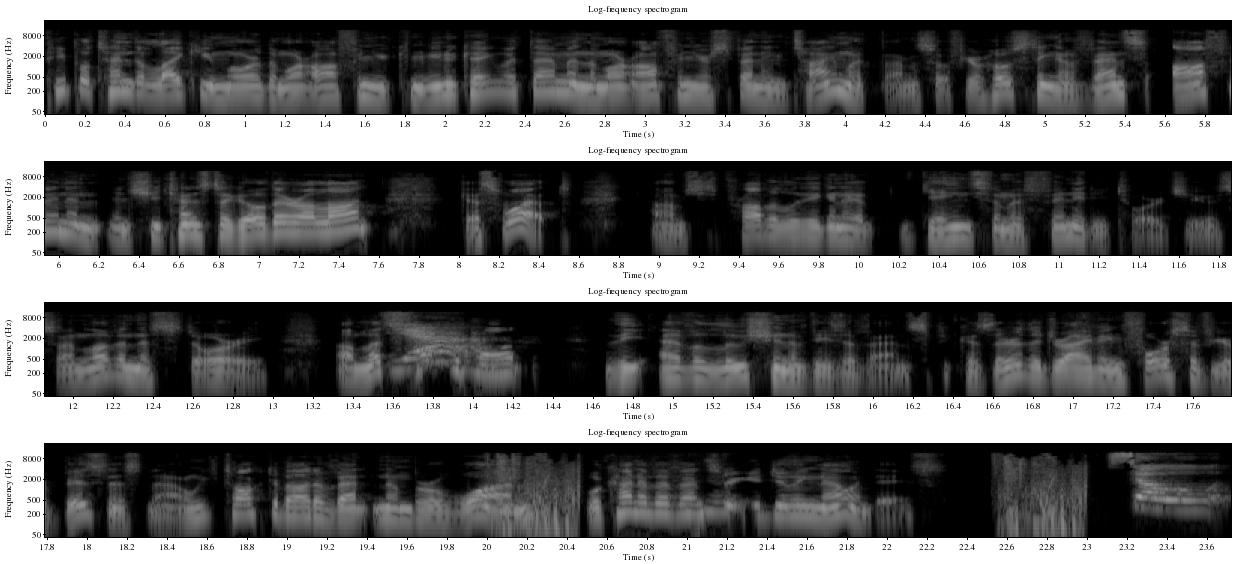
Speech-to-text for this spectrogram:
people tend to like you more the more often you communicate with them and the more often you're spending time with them. So if you're hosting events often and, and she tends to go there a lot, guess what? Um, she's probably going to gain some affinity towards you. So I'm loving this story. Um, let's yeah. talk about the evolution of these events because they're the driving force of your business now. We've talked about event number one. What kind of events mm-hmm. are you doing nowadays? So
